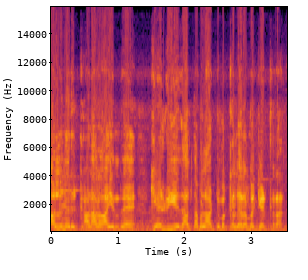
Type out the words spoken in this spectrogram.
ஆளுநருக்கு அழகா என்ற கேள்வியை தான் தமிழ்நாட்டு மக்கள் நிரம்ப கேட்கிறார்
